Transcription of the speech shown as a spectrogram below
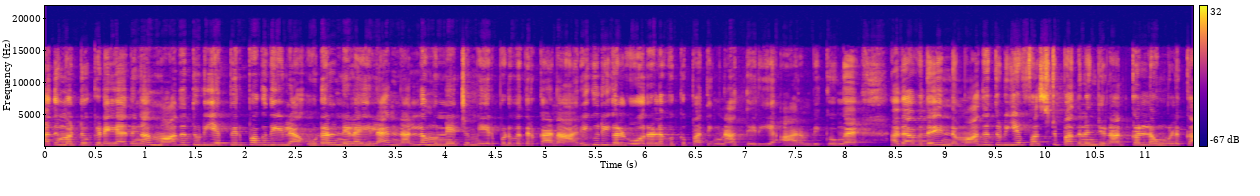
அது மட்டும் கிடையாதுங்க. மாதத்துடைய பிற்பகுதியில் உடல் நிலையில் நல்ல முன்னேற்றம் ஏற்படுவதற்கான அறிகுறிகள் ஓரளவுக்கு பார்த்தீங்கன்னா தெரிய ஆரம்பிக்குங்க. அதாவது இந்த மாதத்துடைய ஃபர்ஸ்ட் பதினஞ்சு நாட்களில் உங்களுக்கு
